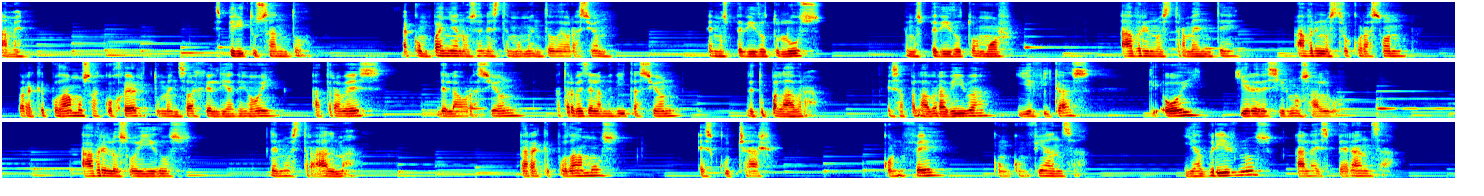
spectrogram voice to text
Amén. Espíritu Santo, acompáñanos en este momento de oración. Hemos pedido tu luz, hemos pedido tu amor. Abre nuestra mente, abre nuestro corazón para que podamos acoger tu mensaje el día de hoy a través de la oración, a través de la meditación de tu palabra, esa palabra viva y eficaz que hoy quiere decirnos algo abre los oídos de nuestra alma para que podamos escuchar con fe, con confianza y abrirnos a la esperanza,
